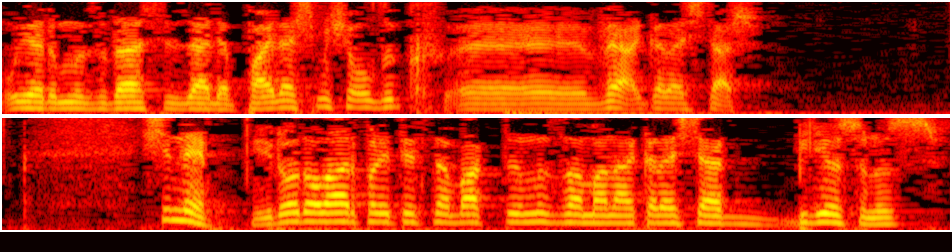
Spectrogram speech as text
Uyarımızı da sizlerle paylaşmış olduk. Ee, ve arkadaşlar Şimdi Euro dolar paritesine baktığımız zaman arkadaşlar biliyorsunuz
